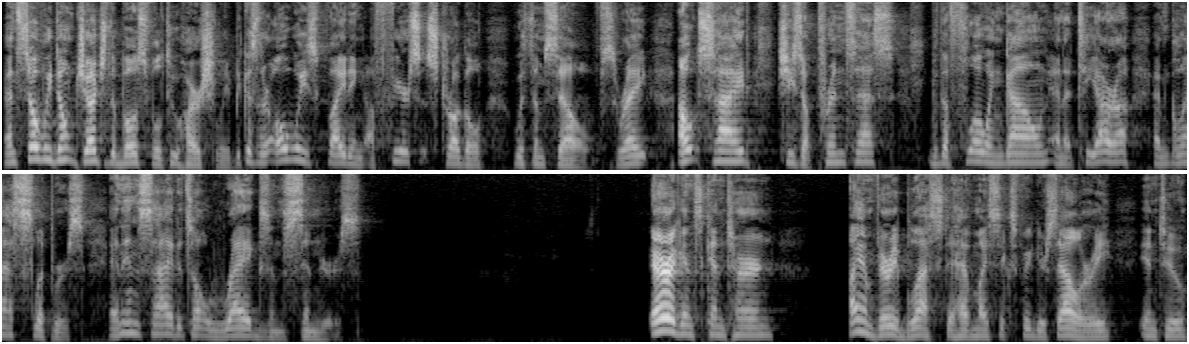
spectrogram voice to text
And so we don't judge the boastful too harshly because they're always fighting a fierce struggle with themselves, right? Outside, she's a princess. with a flowing gown and a tiara and glass slippers, and inside it's all rags and cinders. Arrogance can turn, I am very blessed to have my six figure salary, into,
